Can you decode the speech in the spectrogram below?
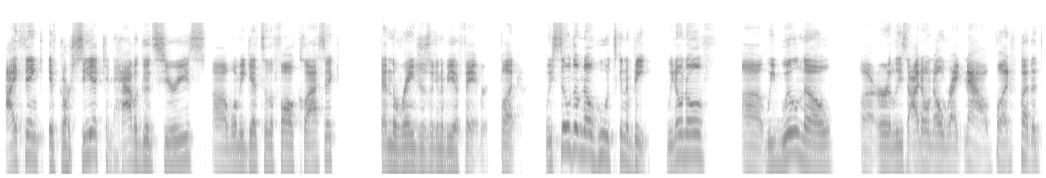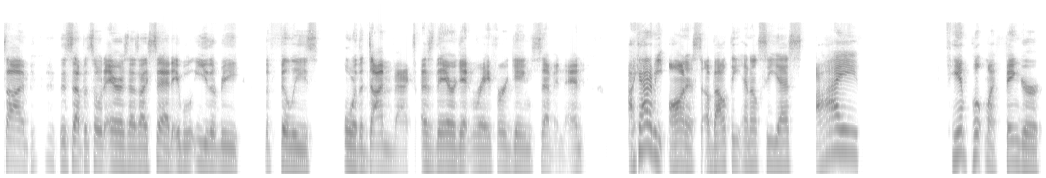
I think if Garcia can have a good series uh, when we get to the Fall Classic, then the Rangers are going to be a favorite. But we still don't know who it's going to be. We don't know if uh, we will know, uh, or at least I don't know right now. But by the time this episode airs, as I said, it will either be the Phillies or the Diamondbacks as they are getting ready for game seven. And I got to be honest about the NLCS. I can't put my finger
